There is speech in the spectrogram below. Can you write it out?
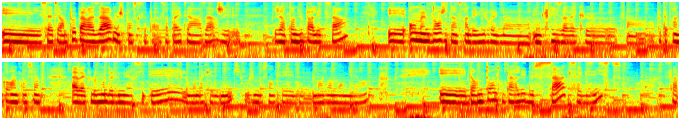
Et ça a été un peu par hasard, mais je pense que ça n'a pas été un hasard. J'ai entendu parler de ça. Et en même temps, j'étais en train de vivre une, une crise avec, euh, enfin, peut-être encore inconsciente, avec le monde de l'université, le monde académique, où je me sentais de moins en moins bien. Et d'entendre parler de ça, que ça existe, ça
